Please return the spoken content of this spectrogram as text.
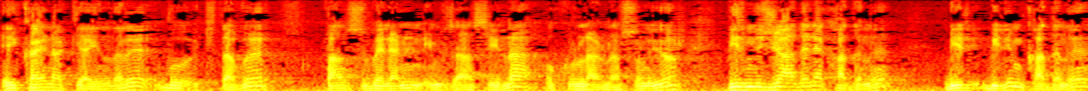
E, kaynak yayınları bu kitabı Tansu Belen'in imzasıyla okurlarına sunuyor. Bir mücadele kadını, bir bilim kadını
